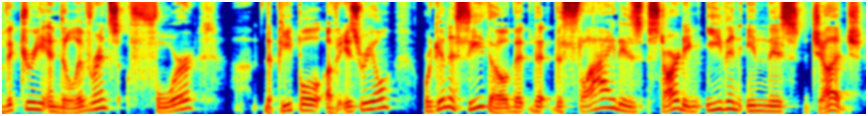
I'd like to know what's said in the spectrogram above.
victory and deliverance for uh, the people of Israel. We're going to see, though, that the, the slide is starting even in this judge.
